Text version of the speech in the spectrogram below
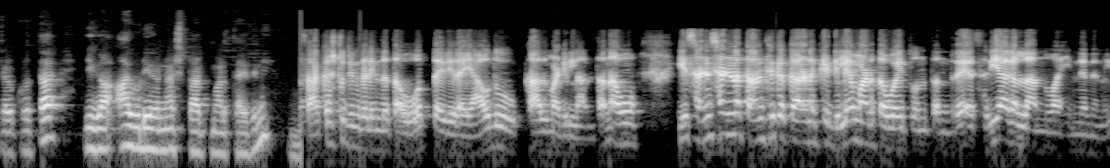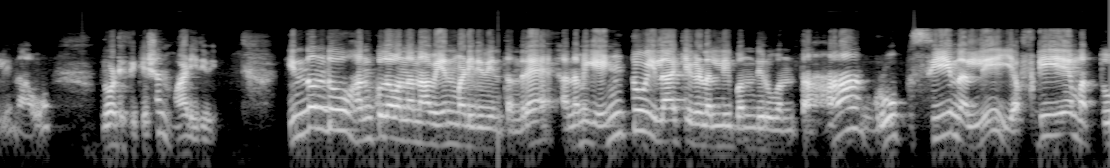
ಕೇಳ್ಕೊಳ್ತಾ ಈಗ ಆ ವಿಡಿಯೋನ ಸ್ಟಾರ್ಟ್ ಮಾಡ್ತಾ ಇದ್ದೀನಿ. ಸಾಕಷ್ಟು ದಿನಗಳಿಂದ ತಾವು ಓದ್ತಾ ಇದ್ದೀರಾ, ಯಾವುದು ಕಾಲ್ ಮಾಡಿಲ್ಲ ಅಂತ? ನಾವು ಈ ಸಣ್ಣ ಸಣ್ಣ ತಾಂತ್ರಿಕ ಕಾರಣಕ್ಕೆ ಡಿಲೇ ಮಾಡ್ತಾ ಹೋಯ್ತು ಅಂತಂದ್ರೆ ಸರಿಯಾಗಲ್ಲ ಅನ್ನುವ ಹಿನ್ನೆಲೆಯಲ್ಲಿ ನಾವು ನೋಟಿಫಿಕೇಶನ್ ಮಾಡಿದೀವಿ. ಇನ್ನೊಂದು ಅನುಕೂಲವನ್ನ ನಾವ್ ಏನ್ ಮಾಡಿದೀವಿ ಅಂತಂದ್ರೆ, ನಮಗೆ ಎಂಟು ಇಲಾಖೆಗಳಲ್ಲಿ ಬಂದಿರುವಂತಹ ಗ್ರೂಪ್ ಸಿ ನಲ್ಲಿ ಎಫ್ ಡಿ ಎ ಮತ್ತು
